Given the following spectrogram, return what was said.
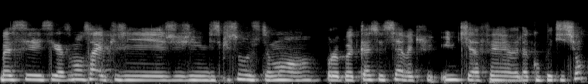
Bah c'est exactement ça. Et puis j'ai eu une discussion justement hein, pour le podcast aussi avec une qui a fait la compétition,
